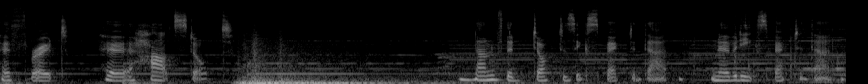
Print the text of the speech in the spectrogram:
her throat, her heart stopped. None of the doctors expected that. Nobody expected that.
